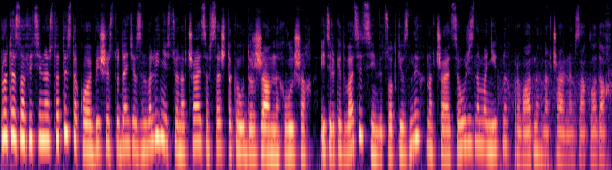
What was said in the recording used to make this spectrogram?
Проте за офіційною статистикою більшість студентів з інвалідністю навчаються все ж таки у державних вишах, і тільки 27% з них навчаються у різноманітних приватних навчальних закладах.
